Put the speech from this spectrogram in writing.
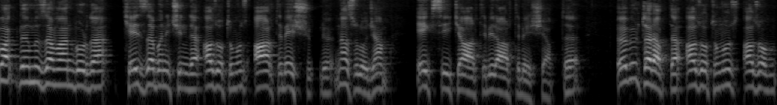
baktığımız zaman burada kezzabın içinde azotumuz artı 5 yüklü. Nasıl hocam? Eksi 2 artı 1 artı 5 yaptı. Öbür tarafta azotumuz azot,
